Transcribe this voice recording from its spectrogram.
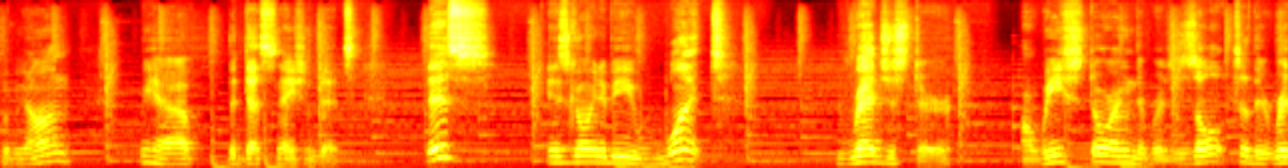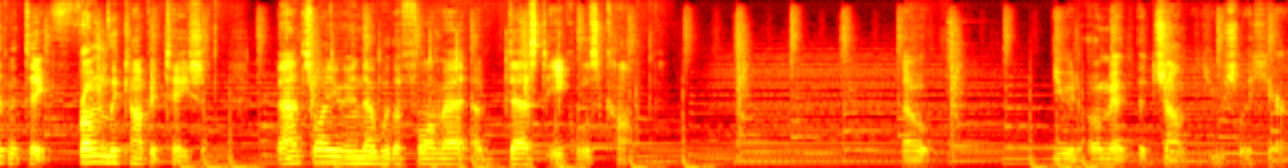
Moving on, we have the destination bits. This is going to be what register are we storing the results of the arithmetic from the computation. That's why you end up with a format of dest equals comp. So you would omit the jump usually here.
